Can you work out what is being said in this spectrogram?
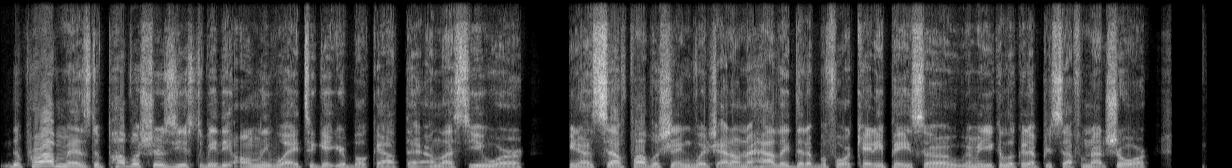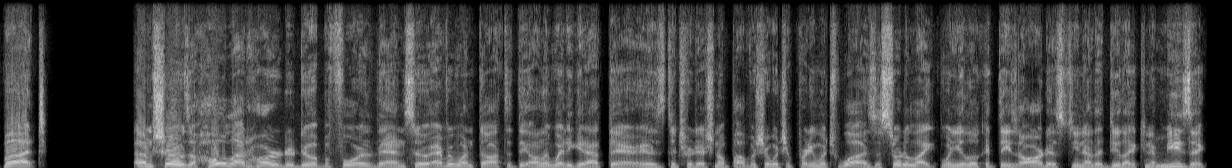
The problem is the publishers used to be the only way to get your book out there unless you were you know self-publishing which i don't know how they did it before kdp so i mean you can look it up yourself i'm not sure. But i'm sure it was a whole lot harder to do it before then so everyone thought that the only way to get out there is the traditional publisher which it pretty much was. It's sort of like when you look at these artists you know that do like you know music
